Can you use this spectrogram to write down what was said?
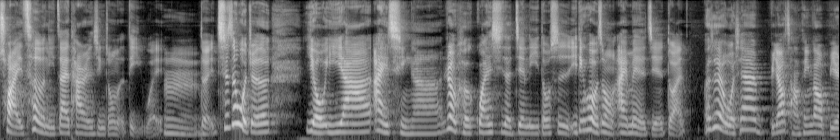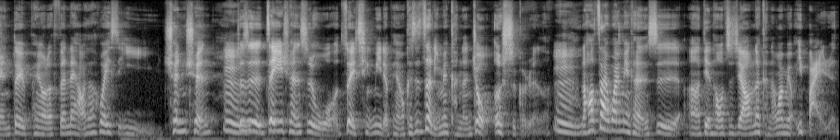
揣测你在他人心中的地位。嗯，对，其实我觉得友谊啊、爱情啊，任何关系的建立都是一定会有这种暧昧的阶段。而且我现在比较常听到别人对朋友的分类，好像会是以圈圈，嗯，就是这一圈是我最亲密的朋友，可是这里面可能就有二十个人了，嗯，然后在外面可能是呃点头之交，那可能外面有一百人。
